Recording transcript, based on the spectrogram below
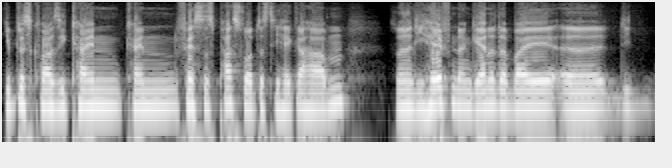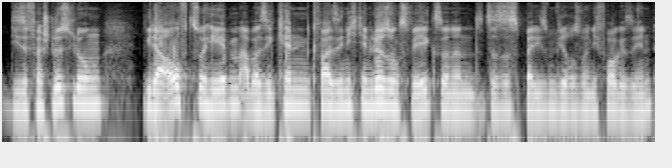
gibt es quasi kein, kein festes Passwort, das die Hacker haben sondern die helfen dann gerne dabei, äh, die, diese Verschlüsselung wieder aufzuheben, aber sie kennen quasi nicht den Lösungsweg, sondern das ist bei diesem Virus wohl nicht vorgesehen.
